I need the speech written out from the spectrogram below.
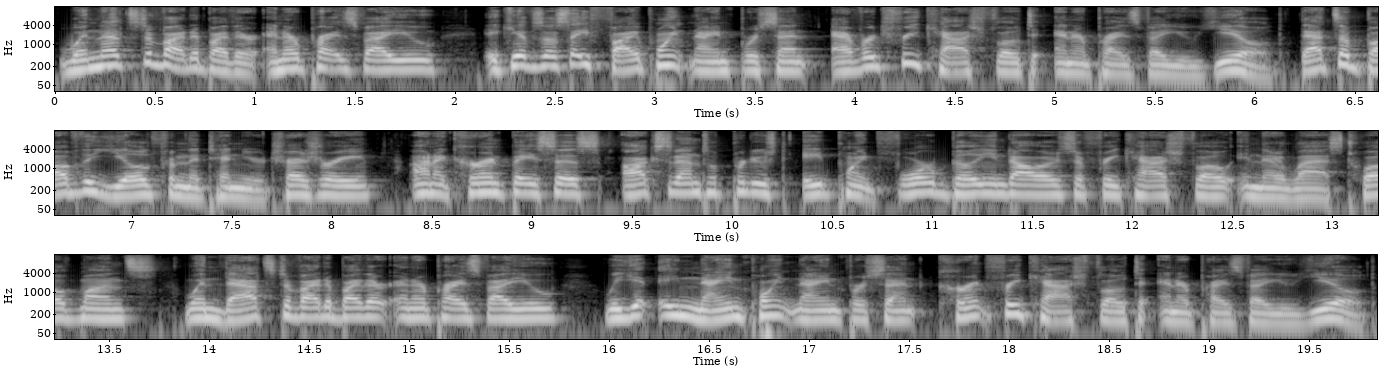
When that's divided by their enterprise value, it gives us a 5.9% average free cash flow to enterprise value yield. That's above the yield from the 10 year treasury. On a current basis, Occidental produced $8.4 billion of free cash flow in their last 12 months. When that's divided by their enterprise value, we get a 9.9% current free cash flow to enterprise value yield.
